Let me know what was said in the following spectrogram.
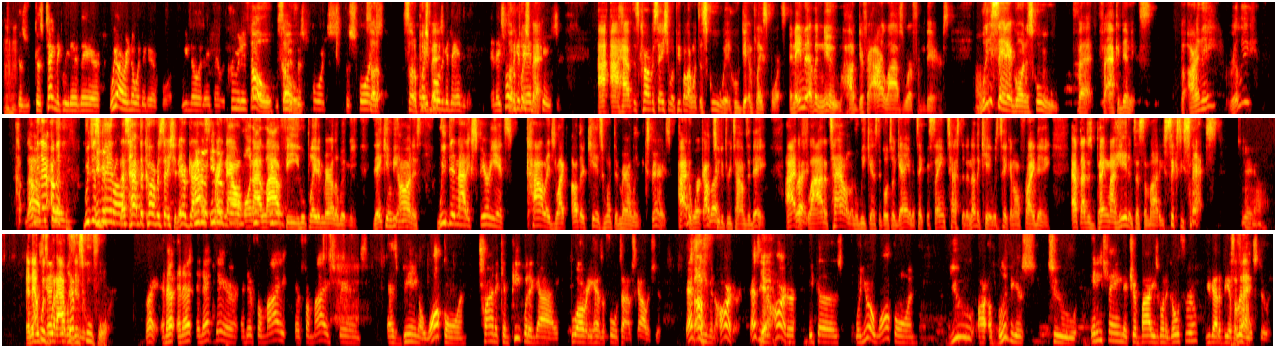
because mm-hmm. because technically they're there. We already know what they're there for. We know they've been recruited. So recruited so for sports for sports. So the, so the pushback. They're supposed to get their education, and they're supposed so the to get their education. I, I, have this conversation with people I went to school with who didn't play sports, and they never knew how different our lives were from theirs. Oh. We say they're going to school for, for academics, but are they really? I mean, I mean we just been. From, let's have the conversation. There are guys even, even right now on our live even, feed who played in Maryland with me. They can be mm-hmm. honest. We did not experience college like other kids who went to Maryland experience. I had to work out right. two to three times a day. I had right. to fly out of town on the weekends to go to a game and take the same test that another kid was taking on Friday after I just banged my head into somebody 60 snaps. Yeah. And it that was, was what I was in school for. Right. And that and that and that there, and then from my and from my experience as being a walk-on, trying to compete with a guy who already has a full-time scholarship. That's Tough. even harder. That's yeah. even harder because when you're a walk-on, you are oblivious to anything that your body's going to go through. You got to be That's oblivious to it.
